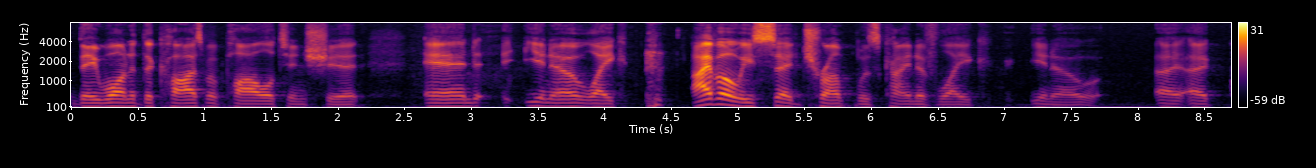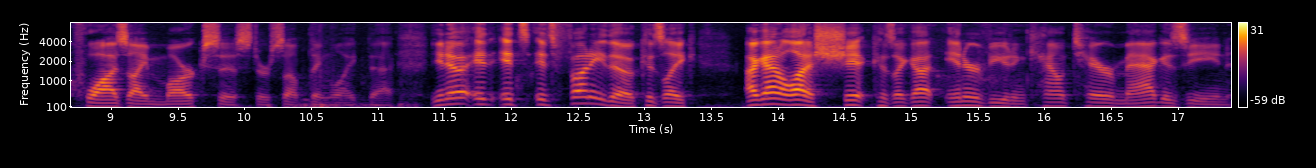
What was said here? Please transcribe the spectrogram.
they wanted the cosmopolitan shit. And, you know, like I've always said Trump was kind of like, you know, a, a quasi Marxist or something like that. You know, it, it's it's funny though because like I got a lot of shit because I got interviewed in Counter magazine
